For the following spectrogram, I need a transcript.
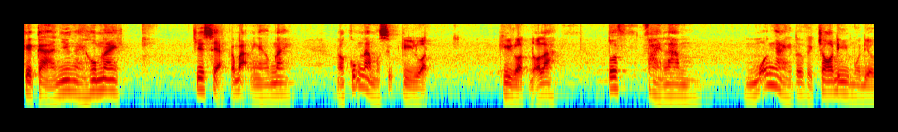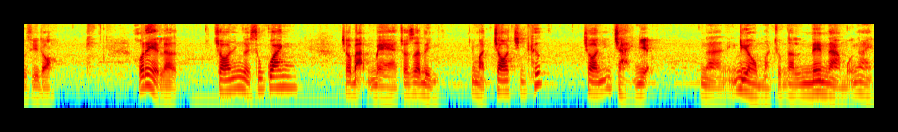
kể cả như ngày hôm nay, chia sẻ các bạn ngày hôm nay, nó cũng là một sự kỷ luật. Kỷ luật đó là tôi phải làm, mỗi ngày tôi phải cho đi một điều gì đó. Có thể là cho những người xung quanh, cho bạn bè, cho gia đình, nhưng mà cho chính thức, cho những trải nghiệm là những điều mà chúng ta nên làm mỗi ngày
